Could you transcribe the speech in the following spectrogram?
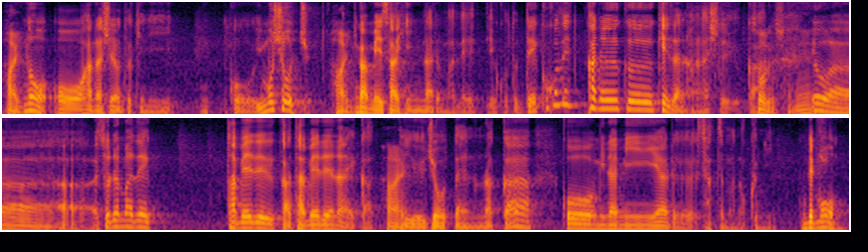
はい。のお話の時にこう芋焼酎はい。が名産品になるまでっていうことでここで軽く経済の話というかそうでしたね。要はそれまで食べれるか食べれないかっていう状態の中、こう南にある薩摩の国でも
